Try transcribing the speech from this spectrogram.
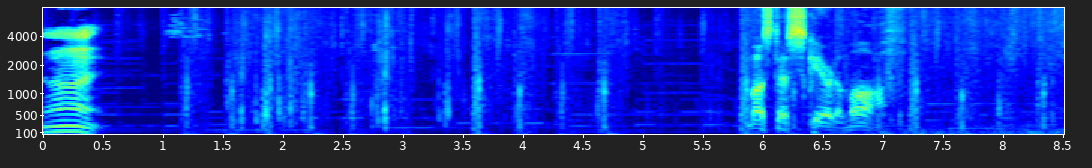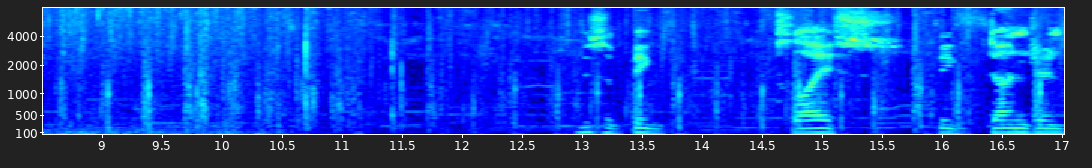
Alright. Must have scared him off. This is a big place, big dungeon.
